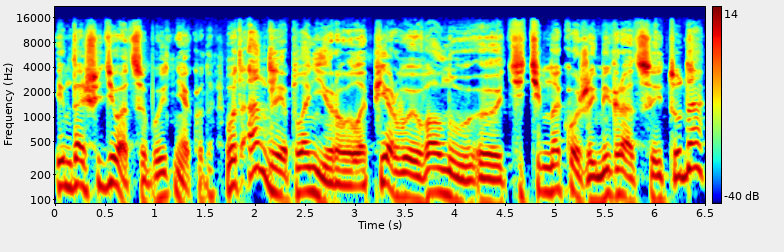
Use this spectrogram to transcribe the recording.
им дальше деваться будет некуда. Вот Англия планировала первую волну э, те- темнокожей миграции туда.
